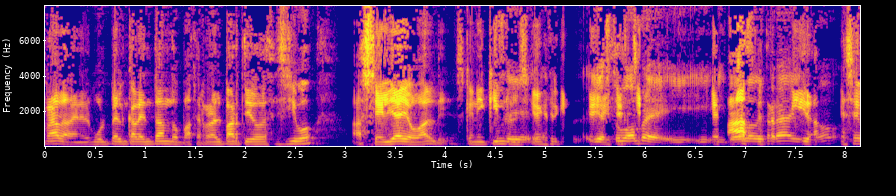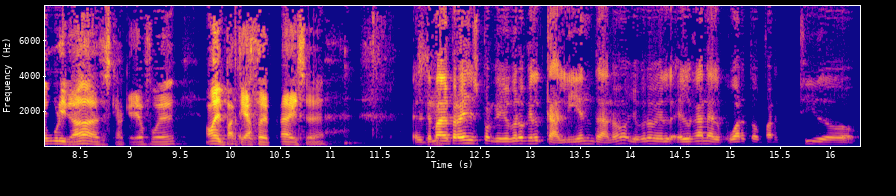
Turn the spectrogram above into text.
entrada, en el bullpen calentando para cerrar el partido decisivo, a Celia y Ovaldi. Es que ni Kim... es que, que, y estuvo, hombre, y, y, todo lo de Price, ¿no? Qué seguridad, es que aquello fue... No, el partidazo de Price, eh. El tema de Price es porque yo creo que él calienta, ¿no? Yo creo que él, gana el cuarto partido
